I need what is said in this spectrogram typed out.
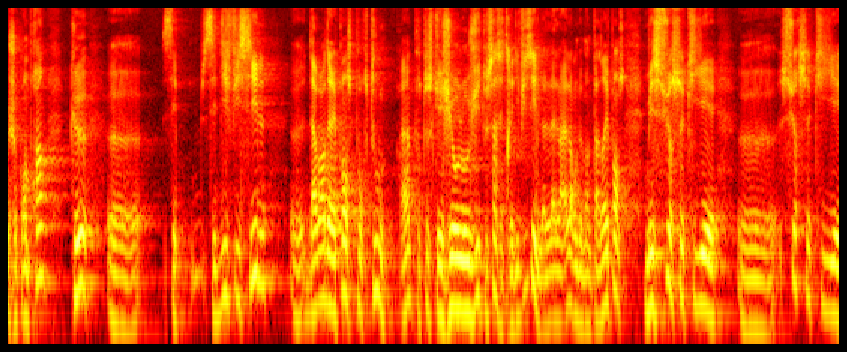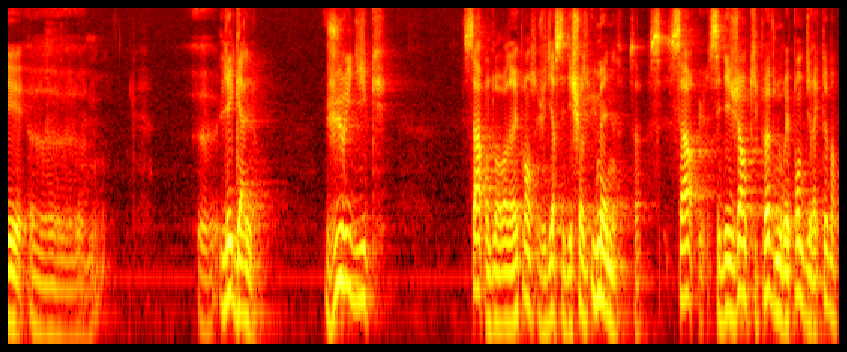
je comprends que euh, c'est difficile euh, d'avoir des réponses pour tout, hein, pour tout ce qui est géologie, tout ça, c'est très difficile. Là, on ne demande pas de réponse. Mais sur ce qui est, sur ce qui est légal, juridique, ça, on doit avoir des réponses. Je veux dire, c'est des choses humaines. Ça, c'est des gens qui peuvent nous répondre directement.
